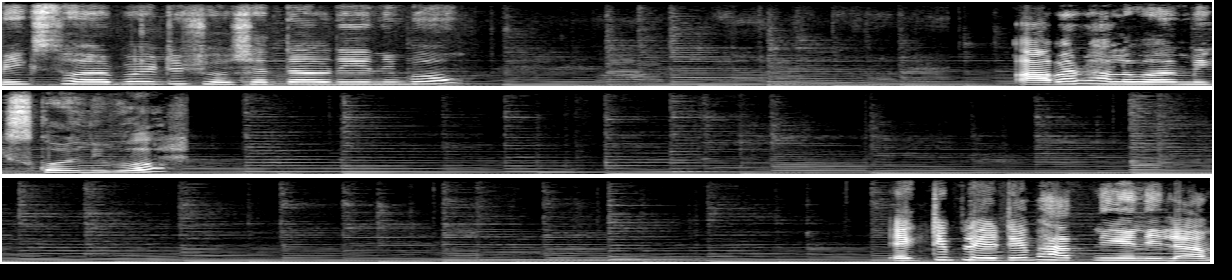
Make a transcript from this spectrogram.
মিক্স হওয়ার পর একটু সরষের তেল দিয়ে নিব। আবার ভালোভাবে মিক্স করে নিব। একটি প্লেটে ভাত নিয়ে নিলাম।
